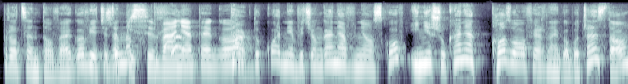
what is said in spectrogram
procentowego, wiecie, zapisywania tego. Tak, dokładnie, wyciągania wniosków i nie szukania kozła ofiarnego, bo często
